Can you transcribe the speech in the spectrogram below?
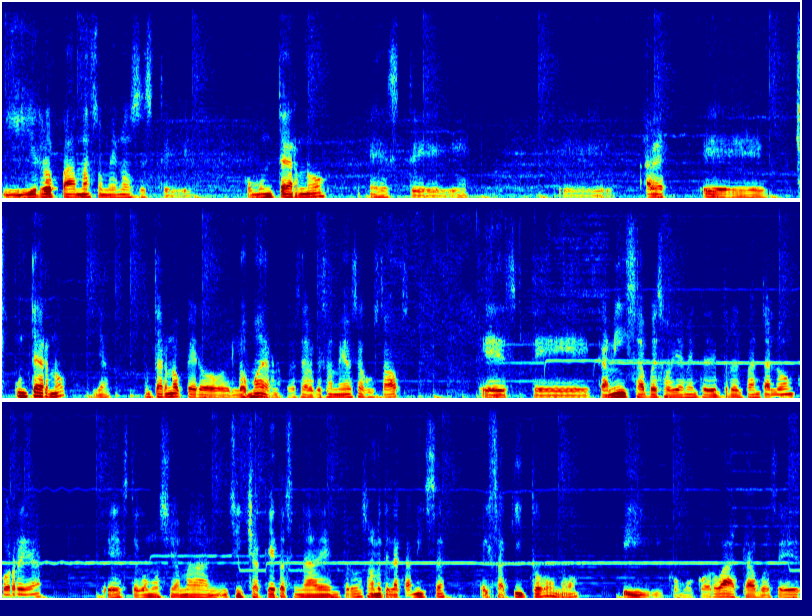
y ropa más o menos este como un terno este eh, a ver eh, un terno ya un terno pero los modernos o sea lo que son medios ajustados. Este camisa pues obviamente dentro del pantalón correa este, ¿cómo se llaman? Sin chaqueta, sin nada dentro, solamente la camisa, el saquito, ¿no? Y como corbata, pues es,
